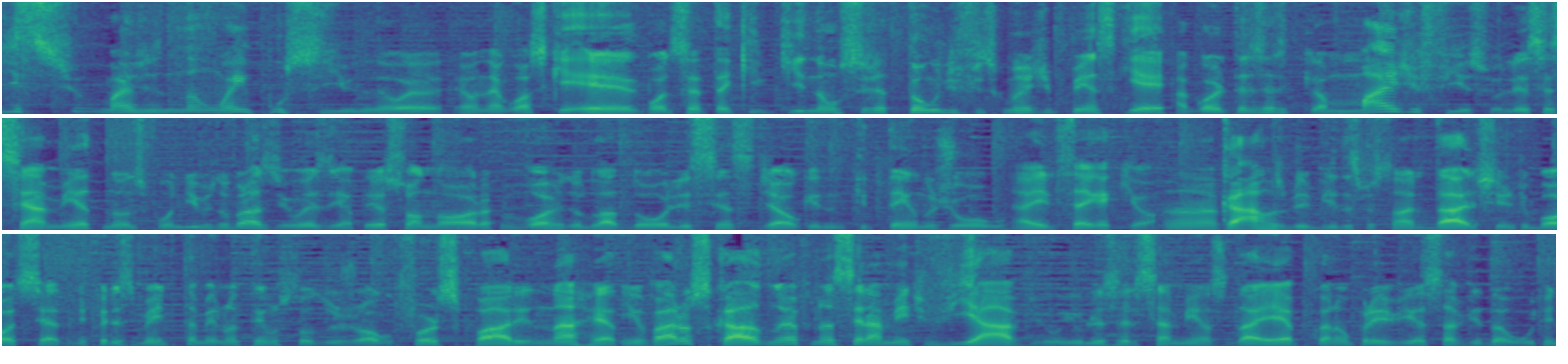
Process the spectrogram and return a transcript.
difícil, mas não é impossível, entendeu? É, é um negócio que é, pode ser até que, que não seja tão difícil como a gente pensa que é. Agora ele tá dizendo que é mais difícil. Licenciamento não disponível no Brasil. Exemplo, trilha sonora, voz do dublador, licença de algo que, que tem no jogo. Aí ele segue aqui, ó. Ah, carros, bebidas, personagens personalidade, time de futebol, etc. Infelizmente, também não temos todos os jogos first party na reta. Em vários casos, não é financeiramente viável e o licenciamento da época não previa essa vida útil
